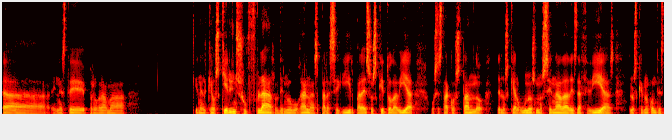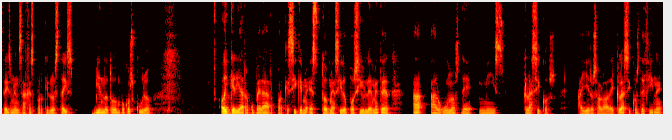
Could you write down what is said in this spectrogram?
ah, en este programa en el que os quiero insuflar de nuevo ganas para seguir, para esos que todavía os está costando, de los que algunos no sé nada desde hace días, de los que no contestáis mensajes porque lo estáis viendo todo un poco oscuro. Hoy quería recuperar, porque sí que esto me ha sido posible meter, a algunos de mis clásicos. Ayer os hablaba de clásicos de cine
